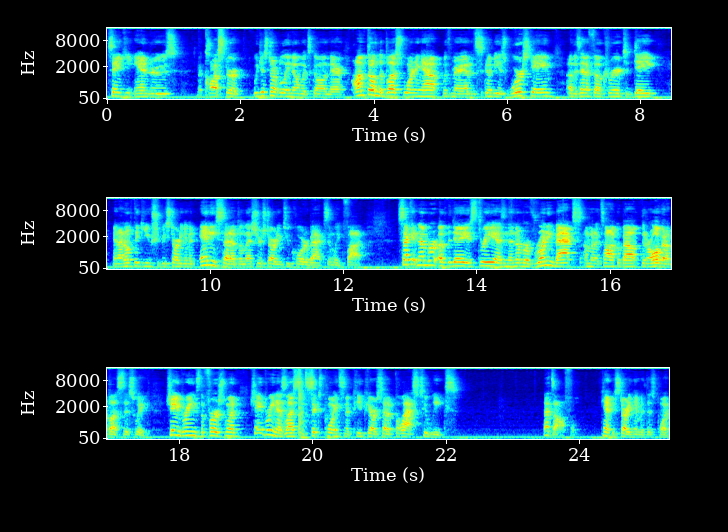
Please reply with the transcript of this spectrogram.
Sankey, Andrews, McCluster. We just don't really know what's going there. I'm throwing the bust warning out with Mariota. This is going to be his worst game of his NFL career to date, and I don't think you should be starting him in any setup unless you're starting two quarterbacks in Week Five. Second number of the day is three, as in the number of running backs I'm going to talk about that are all going to bust this week. Shane Vereen's the first one. Shane Vereen has less than six points in a PPR setup the last two weeks. That's awful. Can't be starting him at this point.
